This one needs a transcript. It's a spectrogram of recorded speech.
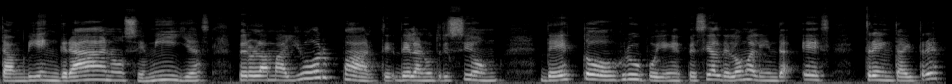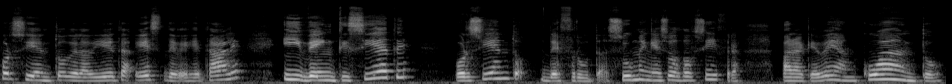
también granos, semillas, pero la mayor parte de la nutrición de estos grupos y en especial de Loma Linda es 33% de la dieta es de vegetales y 27% de frutas. Sumen esas dos cifras para que vean cuánto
